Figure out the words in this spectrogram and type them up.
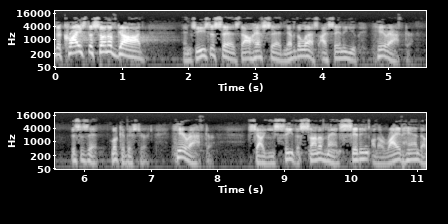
the Christ, the Son of God. And Jesus says, Thou hast said, Nevertheless, I say unto you, hereafter, this is it. Look at this, church. Hereafter shall ye see the Son of Man sitting on the right hand of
